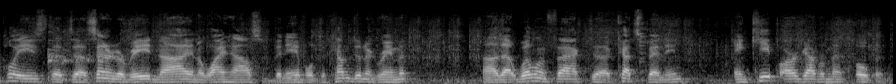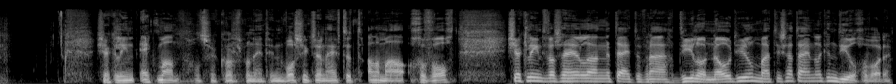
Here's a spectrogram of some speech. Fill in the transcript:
pleased that uh, Senator Reid and I and the White House have been able to come to an agreement uh, that will in fact uh, cut spending and keep our government open. Jacqueline Ekman, onze correspondent in Washington, heeft het allemaal gevolgd. Jacqueline, het was een hele lange tijd de vraag deal or no deal, maar het is uiteindelijk een deal geworden.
